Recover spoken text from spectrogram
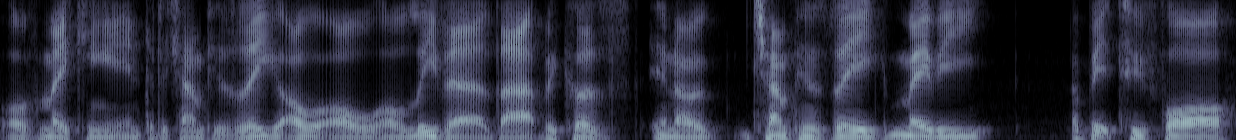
of making it into the Champions League. I'll, I'll, I'll leave it at that because you know Champions League maybe a bit too far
